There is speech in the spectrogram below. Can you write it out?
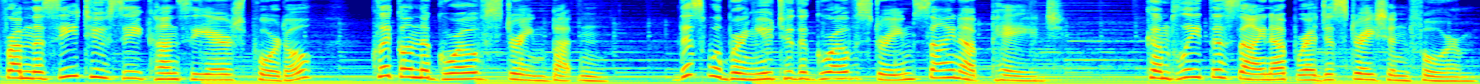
From the C2C Concierge portal, click on the GroveStream button. This will bring you to the GroveStream sign-up page. Complete the sign-up registration form.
